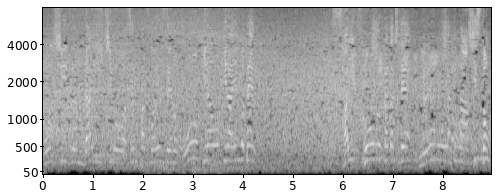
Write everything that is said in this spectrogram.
今シーズン第1号は先発の遠征の大きな大きな援護点。最高の形で女房役がアシスト。一方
